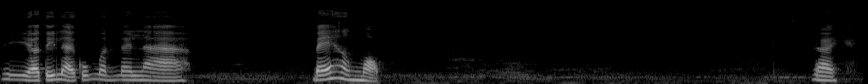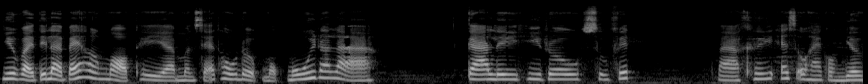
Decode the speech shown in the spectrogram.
Thì ờ, tỷ lệ của mình đây là bé hơn 1. Rồi, như vậy tỷ lệ bé hơn 1 thì à, mình sẽ thu được một muối đó là kali hydro sulfide và khí SO2 còn dư.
